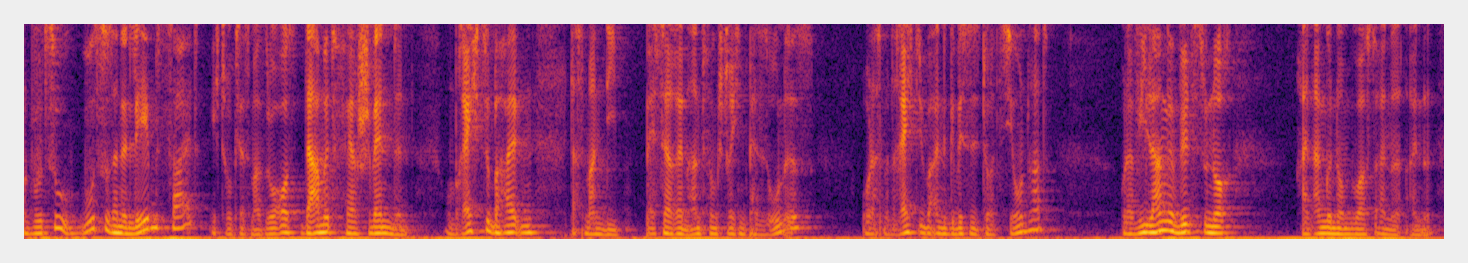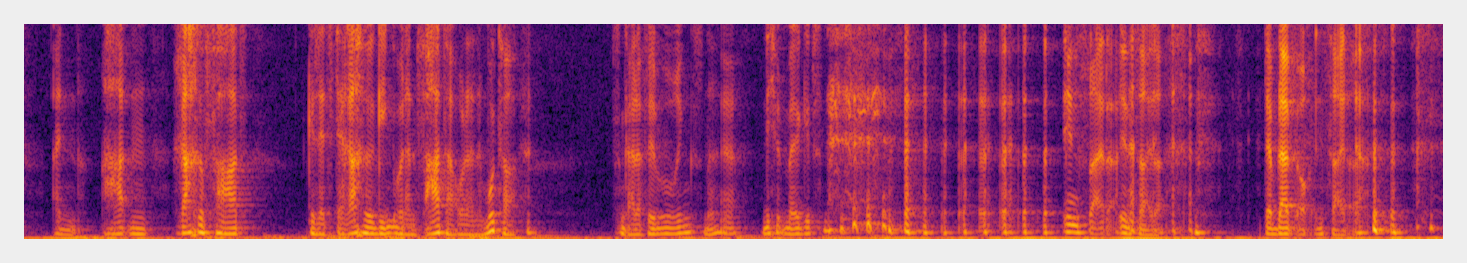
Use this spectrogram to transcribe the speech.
Und wozu? Wozu seine Lebenszeit, ich drücke es jetzt mal so aus, damit verschwenden? Um Recht zu behalten, dass man die bessere, in Anführungsstrichen, Person ist? Oder dass man Recht über eine gewisse Situation hat? Oder wie lange willst du noch, rein angenommen, du hast eine, eine, einen harten Rachefahrt, Gesetz der Rache gegenüber deinem Vater oder deiner Mutter? Das ist ein geiler Film übrigens, ne? Ja. Nicht mit Mel Gibson. Insider. Insider der bleibt auch Insider. Ja.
